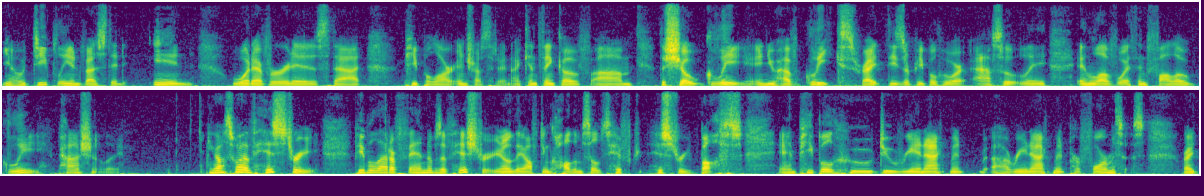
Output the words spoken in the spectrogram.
you know deeply invested in whatever it is that people are interested in. I can think of um, the show Glee, and you have Gleeks, right? These are people who are absolutely in love with and follow Glee passionately. You also have history. People that are fandoms of history, you know, they often call themselves history buffs, and people who do reenactment uh, reenactment performances, right?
